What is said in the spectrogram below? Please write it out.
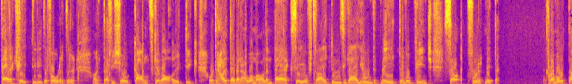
Bergkette wieder vor dir und das ist schon ganz gewaltig. Oder halt eben auch einmal einen Bergsee auf 2100 Meter, wo du findest, so, fort mit der Klamotten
